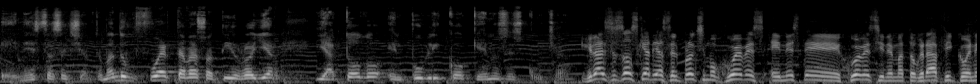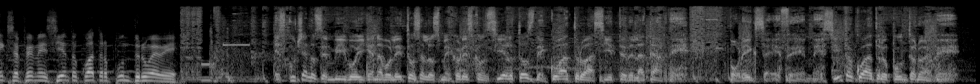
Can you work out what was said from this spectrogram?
en esta sección. Te mando un fuerte abrazo a ti, Roger, y a todo el público que nos escucha. Gracias, Oscar, y hasta el próximo jueves en este jueves cinematográfico en XFM 104.9. Escúchanos en vivo y gana boletos a los mejores conciertos de 4 a 7 de la tarde por XFM 104.9.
